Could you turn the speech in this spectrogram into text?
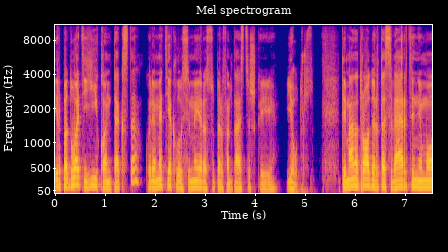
ir paduoti jį į kontekstą, kuriame tie klausimai yra super fantastiškai jautrus. Tai man atrodo ir tas vertinimo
